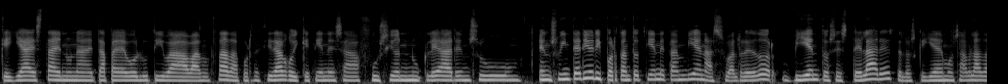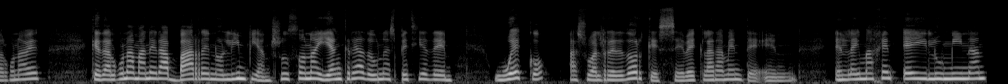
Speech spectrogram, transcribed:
que ya está en una etapa evolutiva avanzada, por decir algo, y que tiene esa fusión nuclear en su, en su interior y por tanto tiene también a su alrededor vientos estelares, de los que ya hemos hablado alguna vez, que de alguna manera barren o limpian su zona y han creado una especie de hueco a su alrededor que se ve claramente en, la imagen e iluminan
